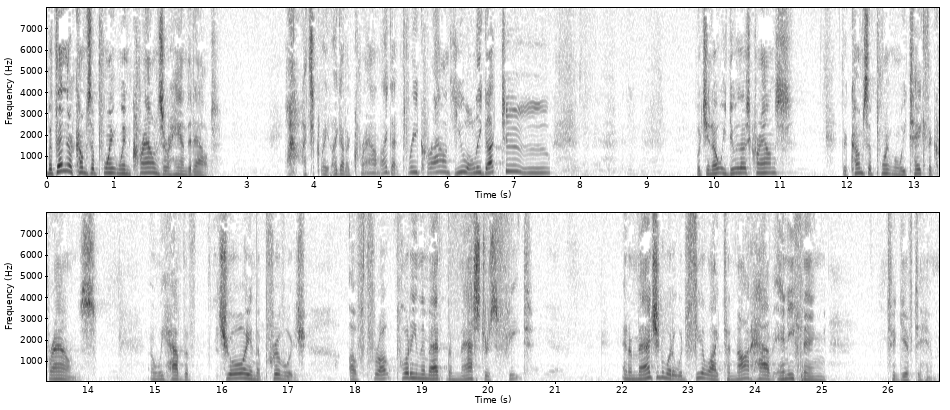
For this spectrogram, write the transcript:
But then there comes a point when crowns are handed out. Wow, that's great. I got a crown. I got three crowns. You only got two. But you know what we do with those crowns? There comes a point when we take the crowns and we have the joy and the privilege of throw, putting them at the Master's feet. And imagine what it would feel like to not have anything to give to Him.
